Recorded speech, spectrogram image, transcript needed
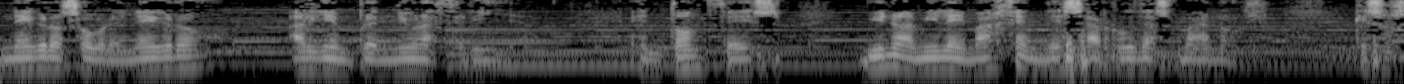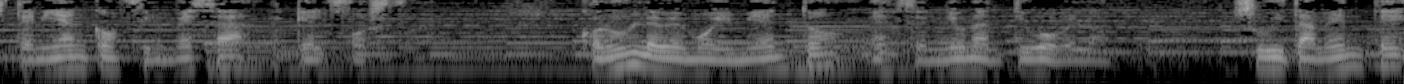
Negro sobre negro, alguien prendió una cerilla. Entonces vino a mí la imagen de esas rudas manos que sostenían con firmeza aquel fósforo. Con un leve movimiento encendió un antiguo velón. Súbitamente,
